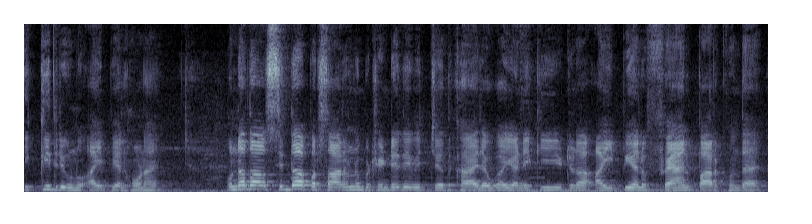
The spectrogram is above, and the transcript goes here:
21 ਤਰੀਕ ਨੂੰ ਆਈਪੀਐਲ ਹੋਣਾ ਹੈ। ਉਹਨਾਂ ਦਾ ਸਿੱਧਾ ਪ੍ਰਸਾਰਣ ਬਠਿੰਡੇ ਦੇ ਵਿੱਚ ਦਿਖਾਇਆ ਜਾਊਗਾ, ਯਾਨੀ ਕਿ ਜਿਹੜਾ ਆਈਪੀਐਲ ਫੈਨ ਪਾਰਕ ਹੁੰਦਾ ਹੈ,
